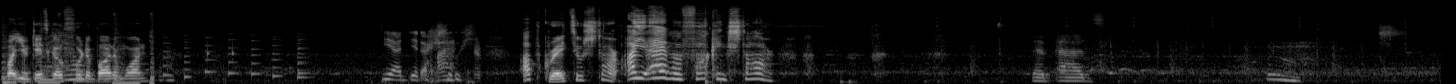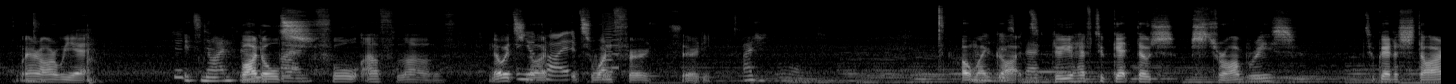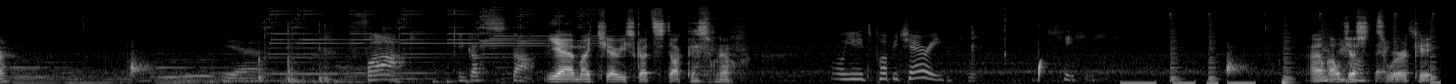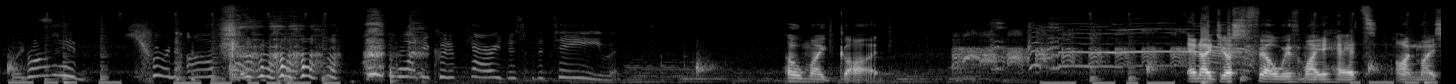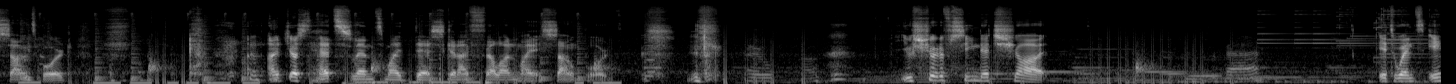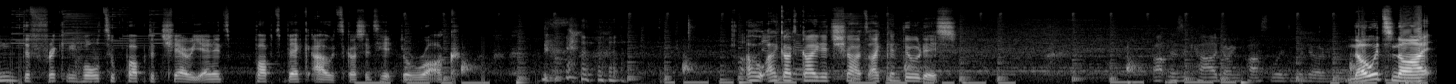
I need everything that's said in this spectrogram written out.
But you did I go for the bottom one? Yeah, I did I actually. Upgrade to star. I am a fucking star. That ads. Where are we at? It's 9 Bottles full of love. No, it's not. tired? It's 130. I just. Oh Oh my Look at this god. back. Do you have to get those strawberries to get a star? Yeah. Fuck. It got stuck. Yeah, my cherries got stuck as well. Well, you need to pop your cherry. I'll, I'll just Back twerk it. Ryan, you're an arsehole. I'm the one who could have carried this for the team. Oh my god. And I just fell with my head on my soundboard. I just head slammed my desk and I fell on my soundboard. You should have seen that shot. it? It went in the freaking hole to pop the cherry and it popped back out because it hit the rock. Oh, I got guided shot. I can do this. There's a car going past Lloyd's window over there. No, it's not.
